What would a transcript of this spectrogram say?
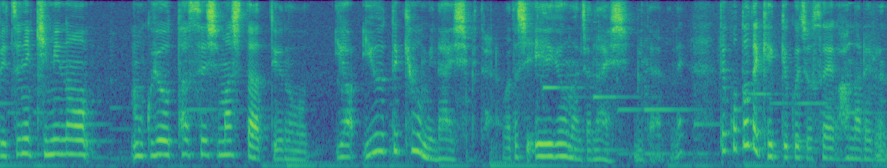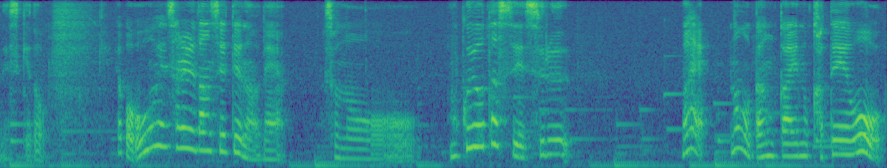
別に君の目標達成しましたっていうのをいや言うて興味ないしみたいな。私営業マンじゃないしみたいなね。ってことで結局女性が離れるんですけど。やっぱ応援される男性っていうのはねその目標達成する前の段階の過程を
